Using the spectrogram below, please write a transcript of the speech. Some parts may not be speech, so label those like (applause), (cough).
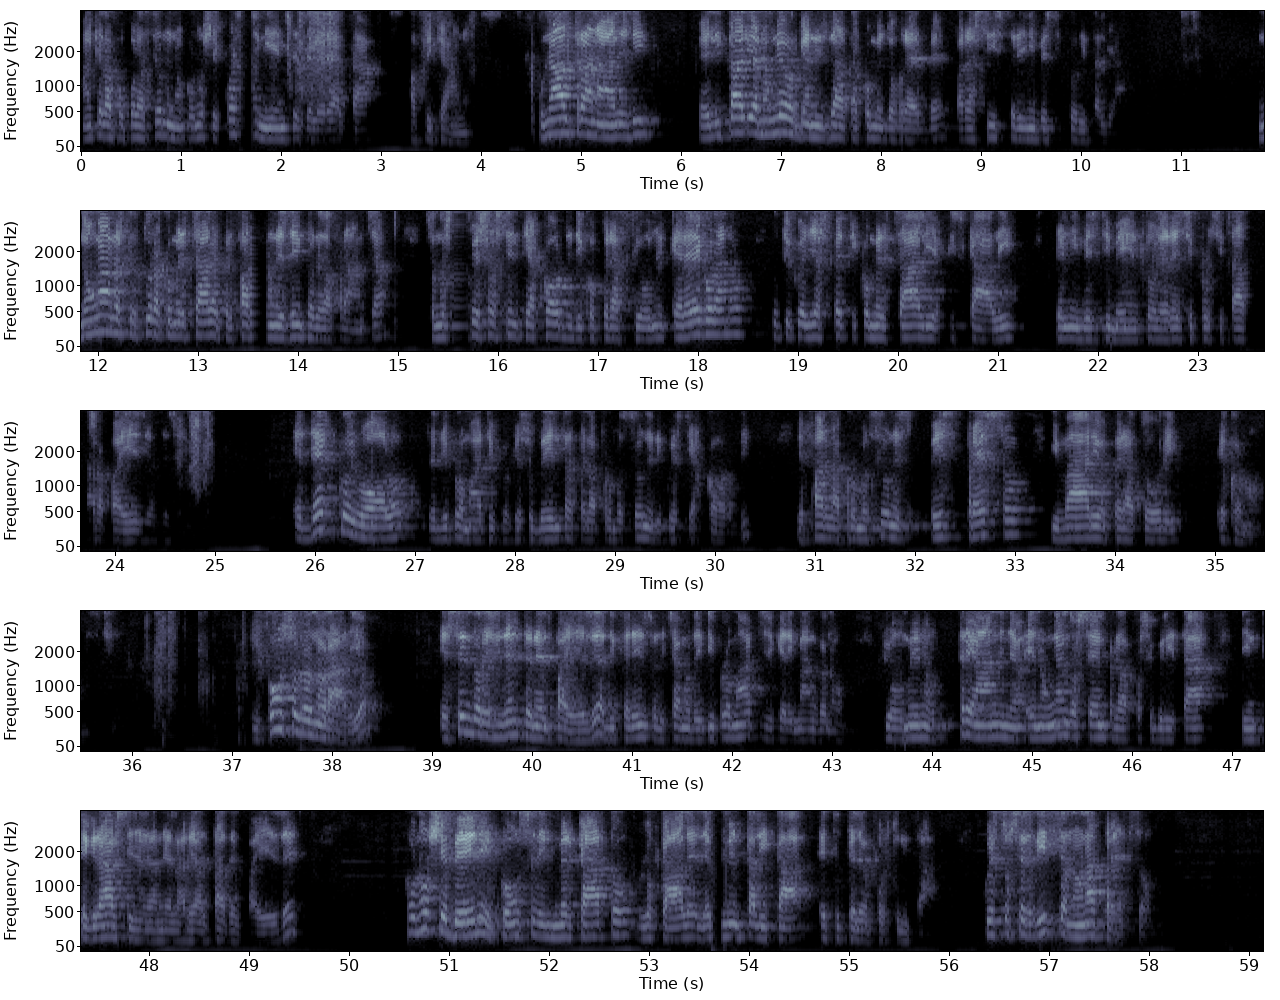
anche la popolazione non conosce quasi niente delle realtà africane. Un'altra analisi è l'Italia non è organizzata come dovrebbe per assistere gli investitori italiani. Non ha una struttura commerciale, per fare un esempio della Francia, sono spesso assenti accordi di cooperazione che regolano tutti quegli aspetti commerciali e fiscali dell'investimento, le reciprocità tra paesi, ad esempio. Ed ecco il ruolo del diplomatico che subentra per la promozione di questi accordi e fare la promozione presso i vari operatori economici. Il console onorario, essendo residente nel paese, a differenza diciamo, dei diplomatici che rimangono più o meno tre anni e non hanno sempre la possibilità di integrarsi nella, nella realtà del paese, conosce bene il console, il mercato locale, le mentalità e tutte le opportunità. Questo servizio non ha prezzo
